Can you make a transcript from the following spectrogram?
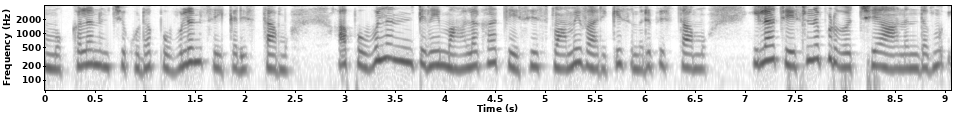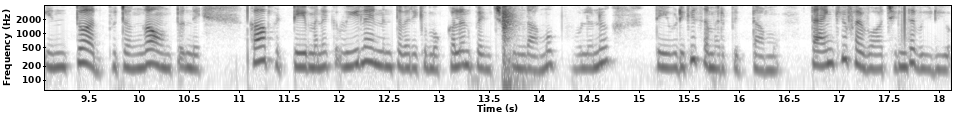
మొక్కల నుంచి కూడా పువ్వులను సేకరిస్తాము. ఆ పువ్వులన్నింటినీ మాలగా చేసి స్వామివారికి సమర్పిస్తాము. ఇలా చేసినప్పుడు వచ్చే ఆనందము ఎంతో అద్భుతంగా ఉంటుంది. కాబట్టి మనకు వీలైనంత వరకు మొక్కలను పెంచుకుందాము పువ్వులను దేవుడికి సమర్పిద్దాము. Thank you for watching the video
